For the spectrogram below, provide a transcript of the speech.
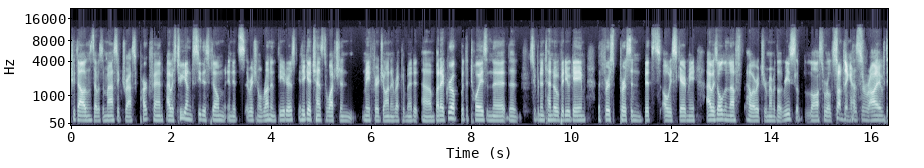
2000s, I was a massive Jurassic Park fan. I was too young to see this film in its original run in theaters. If you get a chance to watch it in Mayfair, John, I recommend it. Um, but I grew up with the toys and the the Super Nintendo video game. The first person bits always scared me. I was old enough, however, to remember the of Lost World. Something has survived,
